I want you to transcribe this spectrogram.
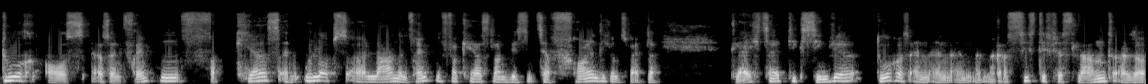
durchaus, also ein Fremdenverkehrs-, ein Urlaubsland, ein Fremdenverkehrsland, wir sind sehr freundlich und so weiter. Gleichzeitig sind wir durchaus ein, ein, ein, rassistisches Land. Also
